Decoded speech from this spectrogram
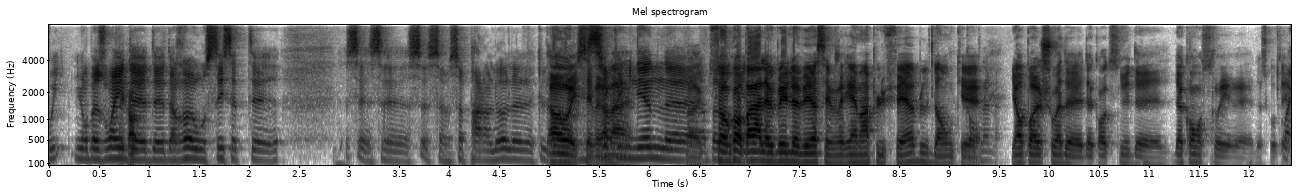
oui, ils ont besoin de, de, de rehausser cette, euh, ce, ce, ce, ce- ce pan-là. là, Ah oui, c'est vraiment- féminine. euh, Ouais, a si on compare à la WWE, c'est vraiment plus faible. Donc, euh, ils n'ont pas le choix de, de continuer de, de construire euh, de ce côté-là.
